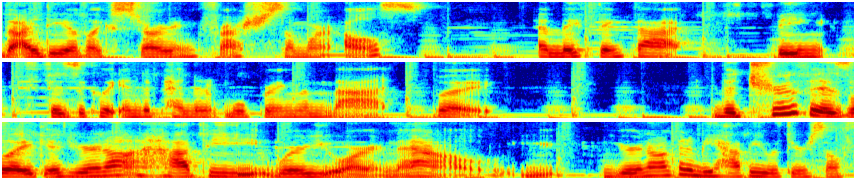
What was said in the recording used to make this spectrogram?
the idea of like starting fresh somewhere else. And they think that being physically independent will bring them that. But the truth is like if you're not happy where you are now you you're not going to be happy with yourself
